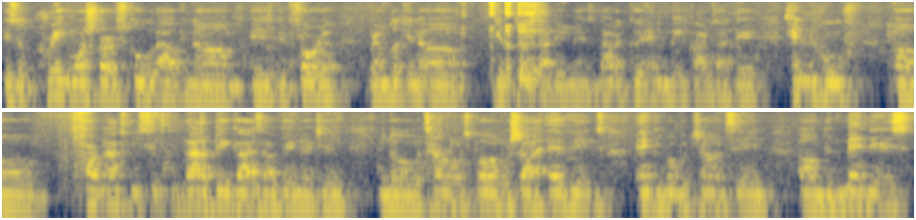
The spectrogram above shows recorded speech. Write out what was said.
there's a great martial arts school out in um in, in Florida where I'm looking to um get a push out there, man. There's a lot of good MMA fighters out there. Henri Hooft, um, Hard Knocks 360. A lot of big guys out there in that gym. You know, Tyrone Spong, Rashad Evans, Andy Rumble Johnson, um, the Menace,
